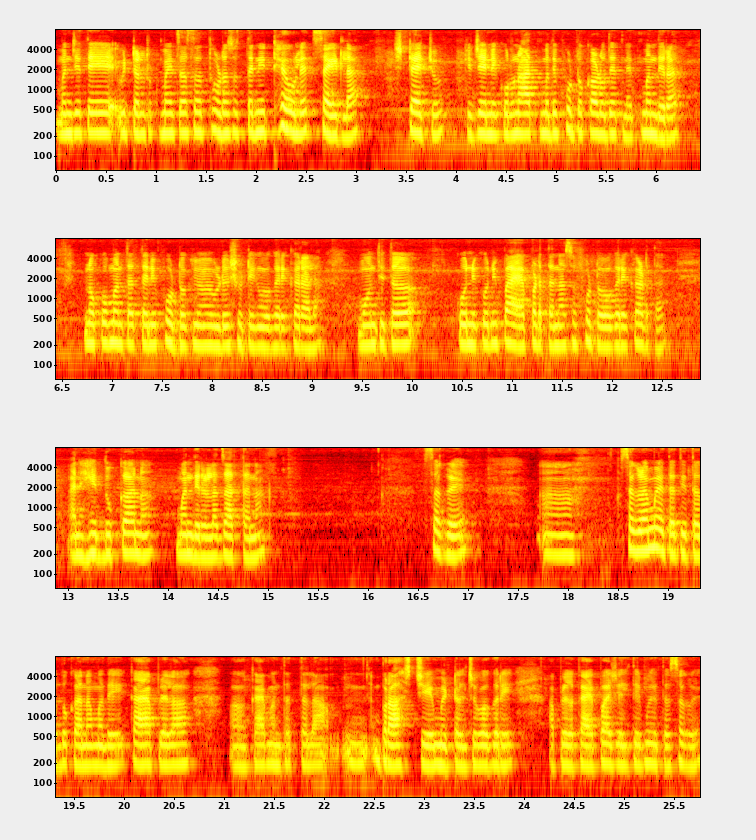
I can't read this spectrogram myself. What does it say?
म्हणजे ते विठ्ठल रुक्माईचं असं थोडंसं त्यांनी ठेवलेत साईडला स्टॅच्यू की जेणेकरून आतमध्ये फोटो काढू देत नाहीत मंदिरात. नको म्हणतात त्यांनी फोटो किंवा व्हिडिओ शूटिंग वगैरे करायला. म्हणून तिथं कोणी कोणी पाया पडताना असं फोटो वगैरे काढतात. आणि हे दुकानं मंदिराला जाताना सगळे सगळं मिळतं तिथं दुकानामध्ये. काय आपल्याला काय म्हणतात त्याला ब्रासचे मेटलचे वगैरे आपल्याला काय पाहिजे ते मिळतं सगळे.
